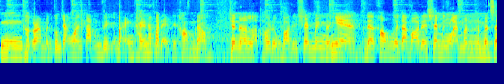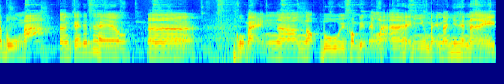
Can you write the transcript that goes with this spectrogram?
ừ, thật ra mình cũng chẳng quan tâm việc bạn thấy nó có đẹp hay không đâu. Cho nên là thôi đừng body shaming nữa nha. Để không người ta body shaming lại mình là mình sẽ buồn đó. À, cái tiếp theo à, của bạn Ngọc Bùi không biết bạn là ai nhưng bạn nói như thế này.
